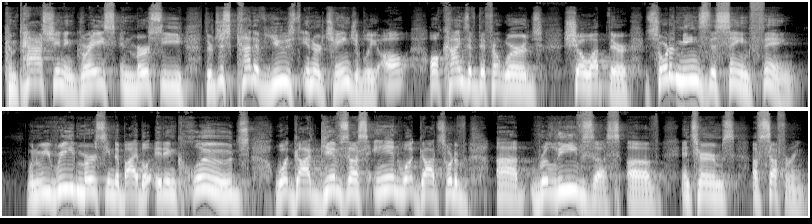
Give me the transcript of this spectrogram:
compassion and grace and mercy, they're just kind of used interchangeably. All, all kinds of different words show up there. It sort of means the same thing. When we read mercy in the Bible, it includes what God gives us and what God sort of uh, relieves us of in terms of suffering.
